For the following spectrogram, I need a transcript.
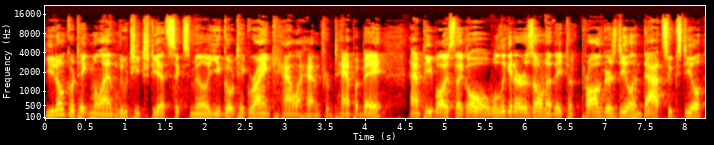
You don't go take Milan Lucic to get six mil. You go take Ryan Callahan from Tampa Bay. And people always like, oh, well, look at Arizona. They took Pronger's deal and Datsyuk's deal.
